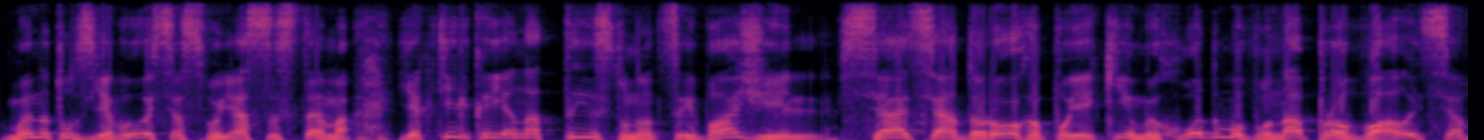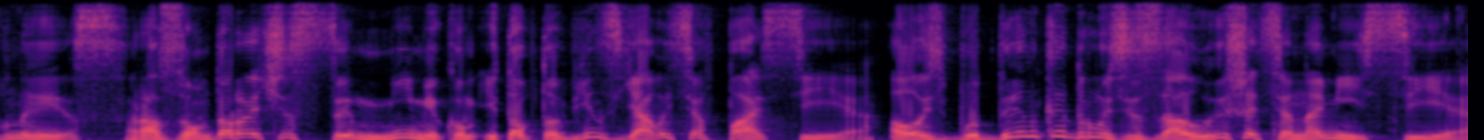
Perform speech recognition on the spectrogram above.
в мене тут з'явилася своя система. Як тільки я натисну на цей важіль, вся ця дорога, по якій ми ходимо, вона провалиться вниз. Разом, до речі, з цим міміком, і тобто він з'явиться в пастці. А ось будинки, друзі, залишаться на місці.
